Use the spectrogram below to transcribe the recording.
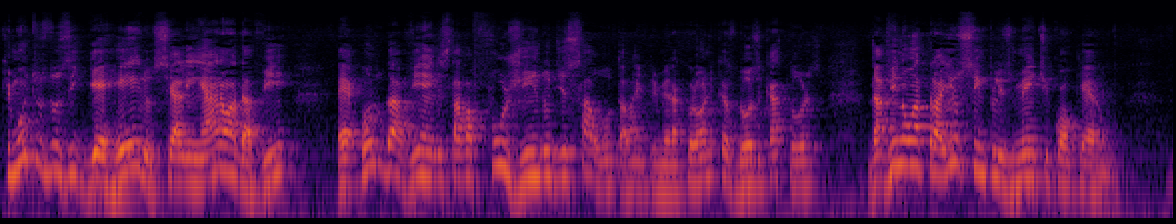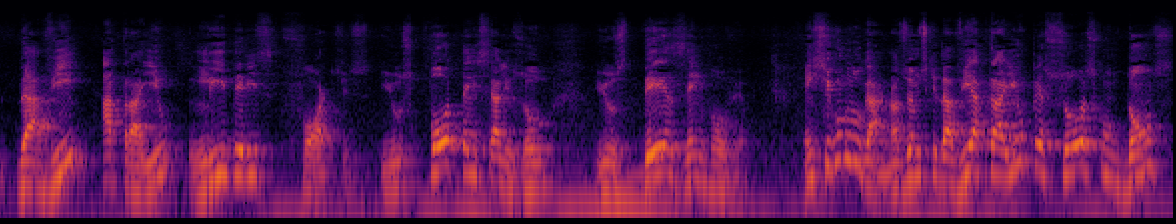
que muitos dos guerreiros se alinharam a Davi é, quando Davi ainda estava fugindo de Saul, está lá em 1 Crônicas 12, 14. Davi não atraiu simplesmente qualquer um. Davi atraiu líderes fortes e os potencializou e os desenvolveu. Em segundo lugar, nós vemos que Davi atraiu pessoas com dons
